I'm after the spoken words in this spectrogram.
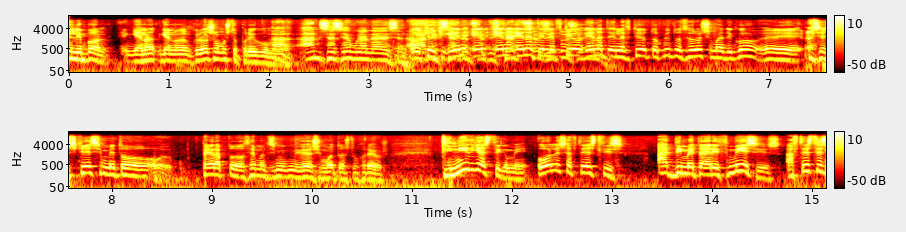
Λοιπόν, για να, για να ολοκληρώσω όμως το προηγούμενο. Α, αν σας έβγαλε. Όχι, όχι. Ένα, ένα, ένα, τελευταίο, ένα τελευταίο το οποίο το θεωρώ σημαντικό ε, σε σχέση με το. πέρα από το θέμα της μη βιωσιμότητας του χρέους. Την ίδια στιγμή, όλες αυτές τις αντιμεταρρυθμίσεις, αυτές τις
